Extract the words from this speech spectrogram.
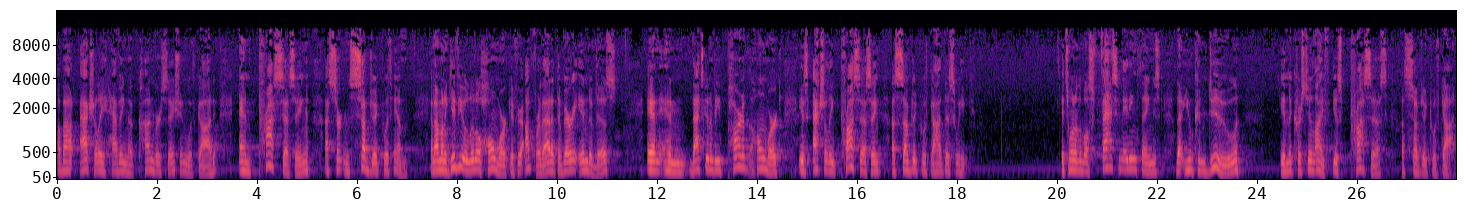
about actually having a conversation with God and processing a certain subject with Him. And I'm going to give you a little homework if you're up for that at the very end of this. And, and that's going to be part of the homework is actually processing a subject with God this week. It's one of the most fascinating things that you can do in the Christian life is process a subject with God.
